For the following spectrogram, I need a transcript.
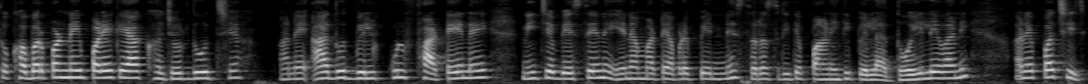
તો ખબર પણ નહીં પડે કે આ ખજૂર દૂધ છે. અને આ દૂધ બિલકુલ ફાટે નહીં, નીચે બેસે નહીં. એના માટે આપણે પેનને સરસ રીતે પાણીથી પહેલાં ધોઈ લેવાની અને પછી જ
